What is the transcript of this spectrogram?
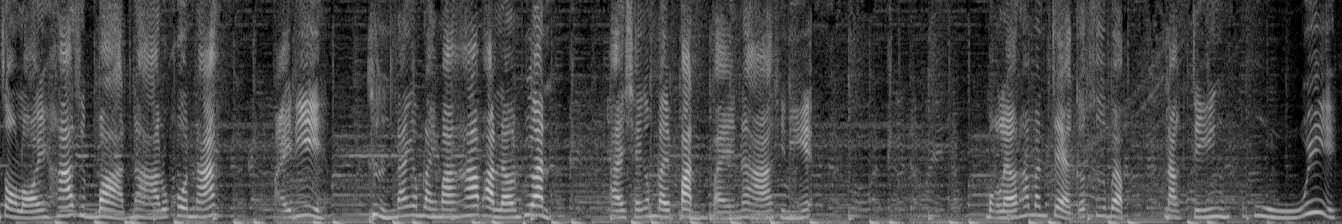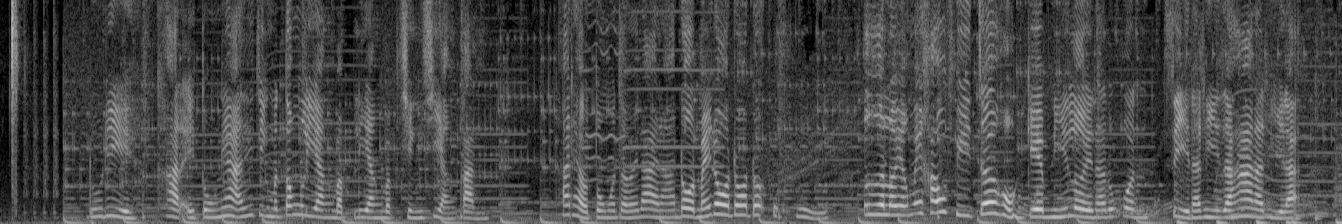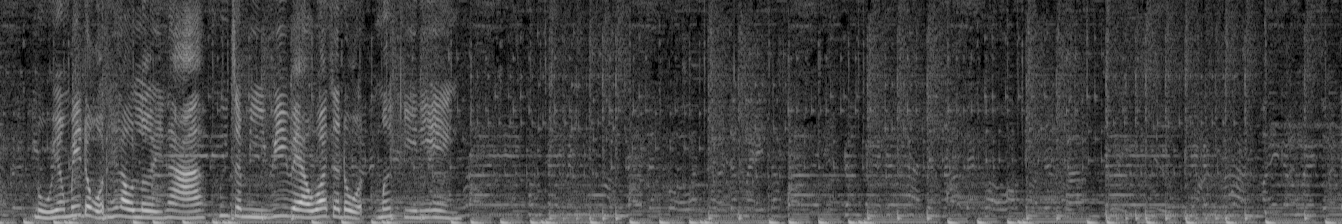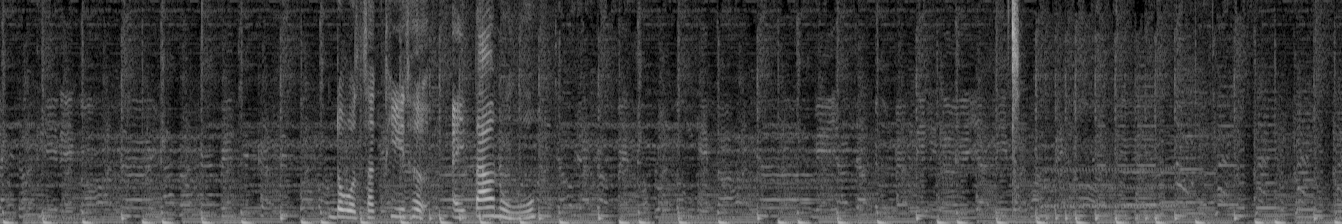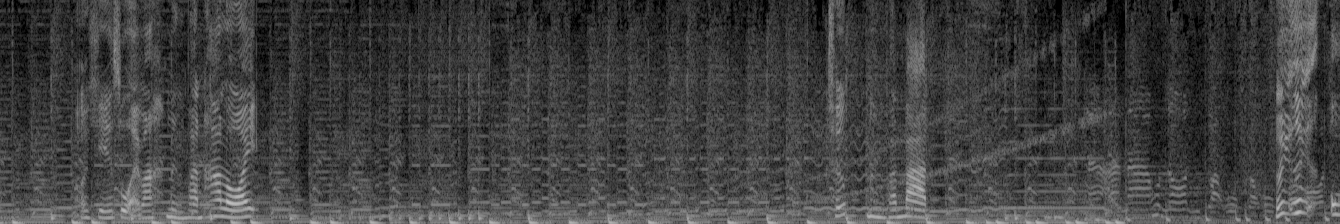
5,250 บาทนะทุกคนนะ ไปดิ ได้กำไรมา 5,000 แล้วเพื่อนทายใช้กำไรปั่นไปนะคะทีนี้ บอกแล้วถ้ามันแจกก็คือแบบ หนักจริงโอ้โหยดูดิขาดไอ้ตรงเนี้ยที่จริงมันต้องเรียงแบบเรียงแบบเฉียงเฉียงกัน ถ้าแถวตรงมันจะไม่ได้นะโดดไหมโดดโดดโดดโอ้โหเออเรายังไม่เข้าฟีเจอร์ของเกมนี้เลยนะทุกคน 4 นาทีจะ 5 นาทีละ หนูยังไม่โดดให้เราเลยนะ เพิ่งจะมีวี่แววว่าจะโดดเมื่อกี้นี้เอง ดสักทีเถอะไอ้ต้าหนู โอเค สวยมา 1,500ชึบ1,000บาท เฮ้ยเฮ้ยโอ้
